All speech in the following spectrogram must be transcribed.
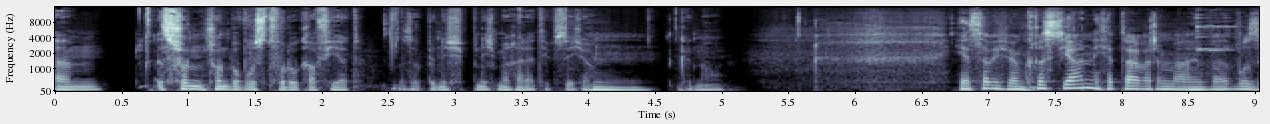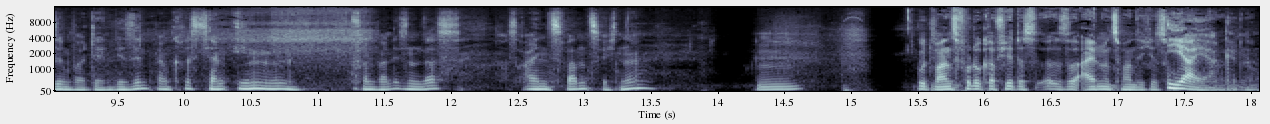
Ähm, ist schon, schon bewusst fotografiert. Also bin ich, bin ich mir relativ sicher. Hm. Genau. Jetzt habe ich beim Christian, ich habe da, warte mal, wo- sind wir denn? Wir sind beim Christian im, von wann ist denn das? Aus 21, ne? Mhm. Gut, wann es fotografiert ist, also 21 ist. Ja, ja, genau.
